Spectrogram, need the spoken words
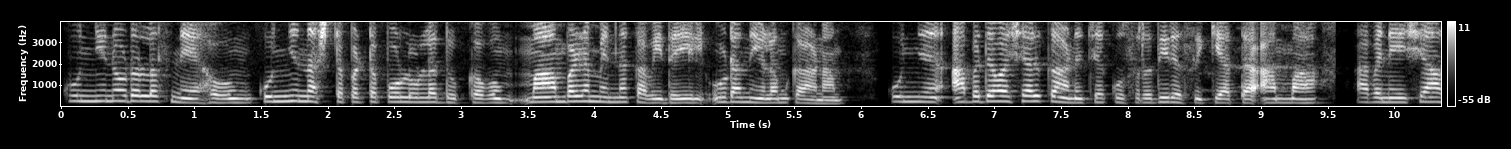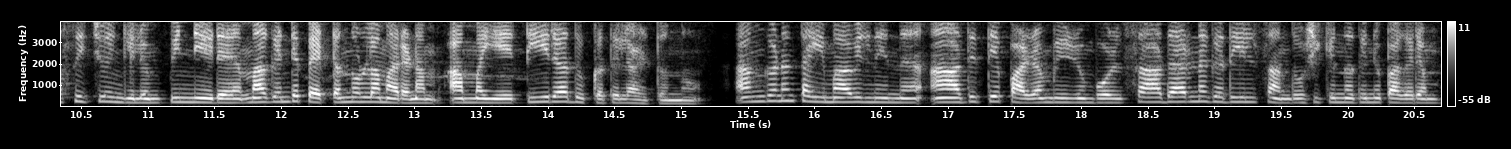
കുഞ്ഞിനോടുള്ള സ്നേഹവും കുഞ്ഞ് നഷ്ടപ്പെട്ടപ്പോൾ ഉള്ള ദുഃഖവും മാമ്പഴം എന്ന കവിതയിൽ ഉടനീളം കാണാം. കുഞ്ഞ് അബദ്ധവശാൽ കാണിച്ച കുസൃതി രസിക്കാത്ത അമ്മ അവനെ ശാസിച്ചുവെങ്കിലും പിന്നീട് മകന്റെ പെട്ടെന്നുള്ള മരണം അമ്മയെ തീരാ ദുഃഖത്തിലാഴ്ത്തുന്നു. അങ്കണം തൈമാവിൽ നിന്ന് ആദ്യത്തെ പഴം വീഴുമ്പോൾ സാധാരണഗതിയിൽ സന്തോഷിക്കുന്നതിനു പകരം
